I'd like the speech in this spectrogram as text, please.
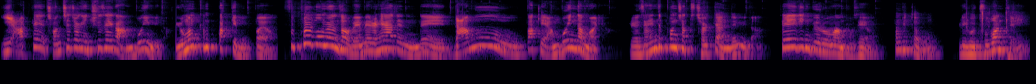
이 앞에 전체적인 추세가 안 보입니다. 요만큼밖에 못 봐요. 숲을 보면서 매매를 해야 되는데 나무밖에 안 보인단 말이야. 그래서 핸드폰 차트 절대 안 됩니다. 트레이딩 뷰로만 보세요. 컴퓨터로. 그리고 두 번째,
